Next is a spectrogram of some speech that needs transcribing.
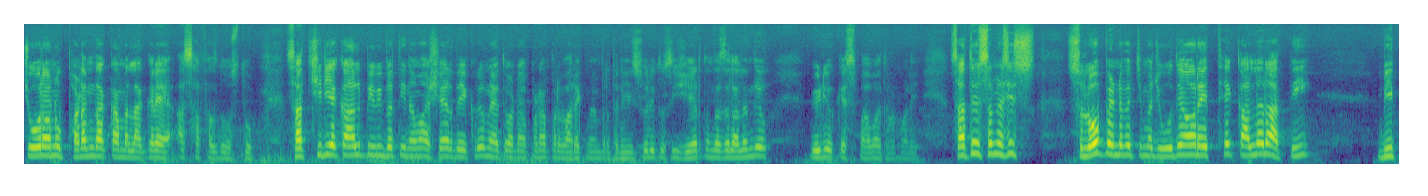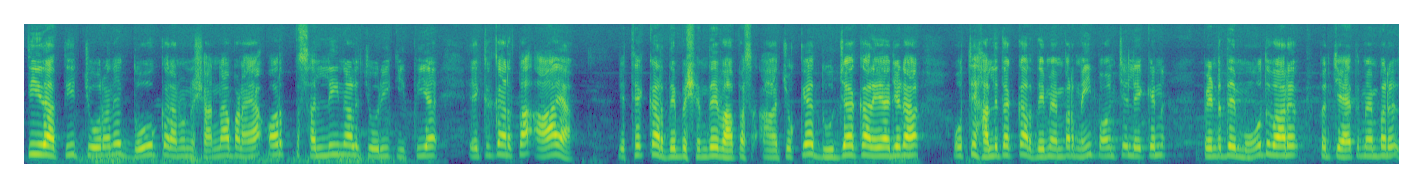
ਚੋਰਾਂ ਨੂੰ ਫੜਨ ਦਾ ਕੰਮ ਲੱਗ ਰਿਹਾ ਅਸਫਲ ਦੋਸਤੋ। ਸਤਿ ਸ਼੍ਰੀ ਅਕਾਲ ਪੀਵੀ ਬੱਤੀ ਨਵਾਂ ਸ਼ਹਿਰ ਦੇਖ ਰਹੇ ਹੋ। ਮੈਂ ਤੁਹਾਡਾ ਆਪਣਾ ਪਰਿਵਾਰਕ ਮੈਂਬਰ ਤਨੇਸ਼ ਸੂਰੀ। ਤੁਸੀਂ ਸ਼ੇਅਰ ਤੋਂ ਅੰਦਾਜ਼ਾ ਲਾ ਲੈਂਦੇ ਹੋ, ਵੀਡੀਓ ਕਿਸ ਪਾਵਾ ਤੁਹਾਡੇ ਵਾਲੇ। ਸਾਥੀਓ, ਇਸ ਸਮੇਂ ਅਸੀਂ ਸਲੋ ਪਿੰਡ ਵਿੱਚ ਮੌਜੂਦ ਹੈ ਔਰ ਇੱਥੇ ਕੱਲ ਰਾਤੀ, ਬੀਤੀ ਰਾਤੀ ਚੋਰਾਂ ਨੇ ਦੋ ਘਰਾਂ ਨੂੰ ਨਿਸ਼ਾਨਾ ਬਣਾਇਆ ਔਰ ਤਸੱਲੀ ਨਾਲ ਚੋਰੀ ਕੀਤੀ ਹੈ। ਇੱਕ ਘਰ ਤਾਂ ਆ ਆ, ਜਿੱਥੇ ਘਰ ਦੇ ਬਸ਼ਿੰਦੇ ਵਾਪਸ ਆ ਚੁੱਕੇ ਆ। ਦੂਜਾ ਘਰ ਆ ਜਿਹੜਾ ਉੱਥੇ ਹਾਲੇ ਤੱਕ ਘਰ ਦੇ ਮੈਂਬਰ ਨਹੀਂ ਪਹੁੰਚੇ, ਲੇਕਿਨ ਪਿੰਡ ਦੇ ਮੋਹਦਵਾਰ ਪੰਚਾਇਤ ਮੈਂਬਰ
